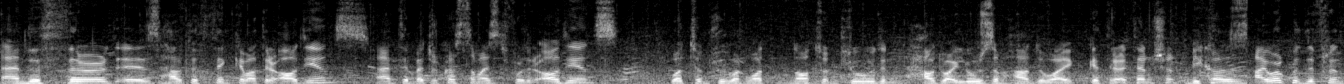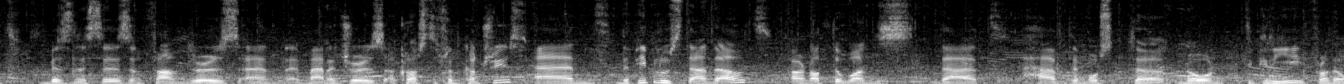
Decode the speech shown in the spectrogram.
And the third is how to think about their audience and to better customize it for their audience, what to include and what not to include, and how do I lose them, how do I get their attention. Because I work with different businesses and founders and, managers across different countries, and the people who stand out are not the ones that have the most uh, known degree from the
